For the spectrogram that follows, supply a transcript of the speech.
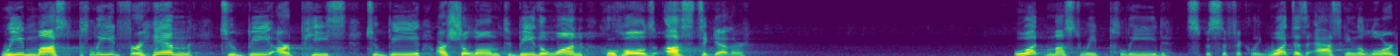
we must plead for Him to be our peace, to be our shalom, to be the one who holds us together. What must we plead specifically? What does asking the Lord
